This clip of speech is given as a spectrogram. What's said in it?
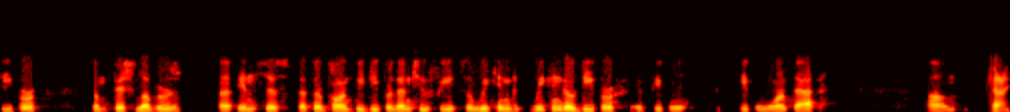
deeper. Some fish lovers uh, insist that their ponds be deeper than two feet. So we can we can go deeper if people people want that. Um, Okay.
